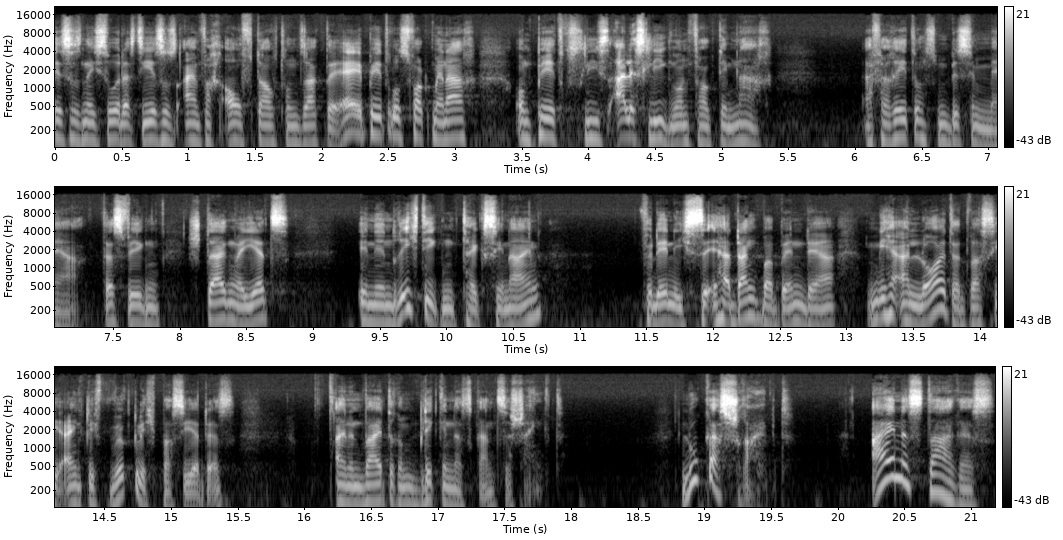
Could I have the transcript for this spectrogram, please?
ist es nicht so, dass Jesus einfach auftaucht und sagte, hey Petrus, folgt mir nach. Und Petrus ließ alles liegen und folgt ihm nach. Er verrät uns ein bisschen mehr. Deswegen steigen wir jetzt in den richtigen Text hinein, für den ich sehr dankbar bin, der mir erläutert, was hier eigentlich wirklich passiert ist, einen weiteren Blick in das Ganze schenkt. Lukas schreibt, eines Tages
